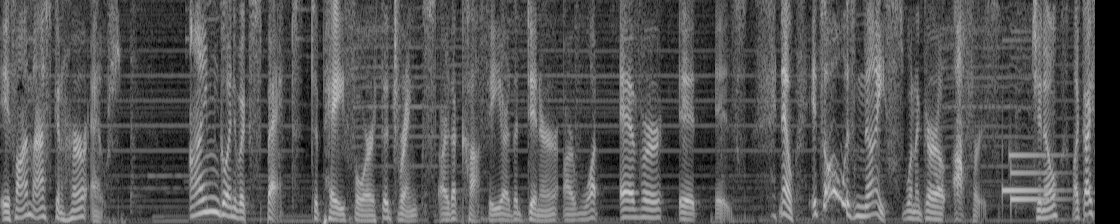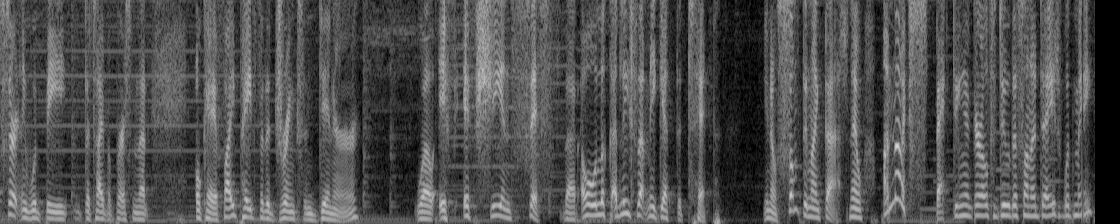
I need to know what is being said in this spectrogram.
if I'm asking her out, I'm going to expect to pay for the drinks or the coffee or the dinner or whatever it is. Now, it's always nice when a girl offers. Do you know? Like I certainly would be the type of person that, okay, if I paid for the drinks and dinner, well, if, if she insists that, oh, look, at least let me get the tip. You know, something like that. Now, I'm not expecting a girl to do this on a date with me,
